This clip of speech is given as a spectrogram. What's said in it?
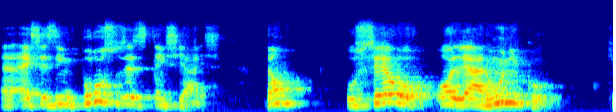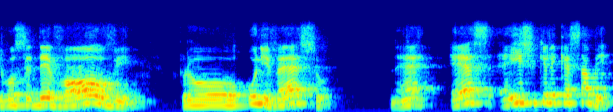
a esses impulsos existenciais. Então, o seu olhar único que você devolve para o universo, né, é, é isso que ele quer saber.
